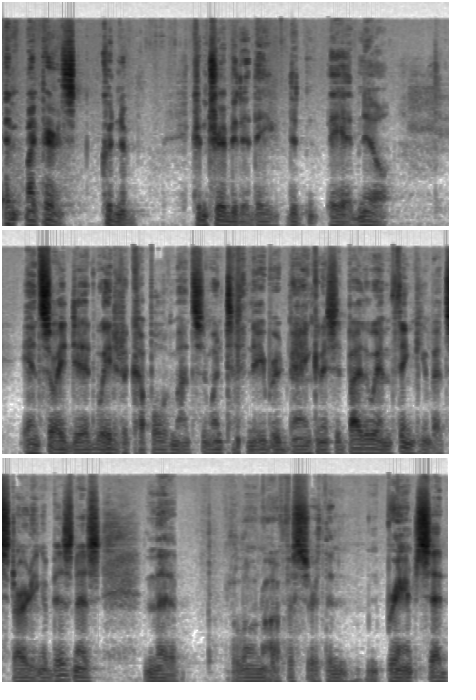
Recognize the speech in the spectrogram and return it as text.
And my parents couldn't have contributed. They didn't, they had nil. And so I did, waited a couple of months and went to the neighborhood bank and I said, by the way, I'm thinking about starting a business. And the, the loan officer at the branch said,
